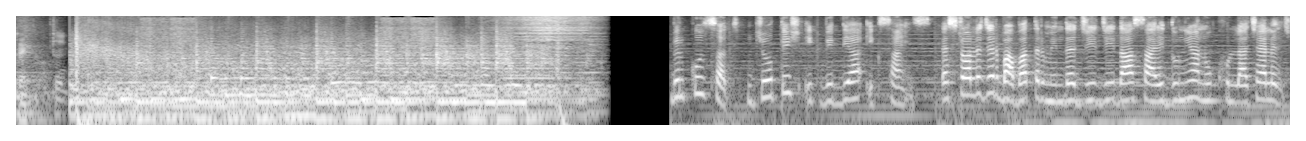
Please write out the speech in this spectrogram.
ਦਿੱਤਾ। ਬਿਲਕੁਲ ਸੱਚ ਜੋਤਿਸ਼ ਇੱਕ ਵਿਦਿਆ ਇੱਕ ਸਾਇੰਸ ਐਸਟ੍ਰੋਲੋਜਰ ਬਾਬਾ ਧਰਮਿੰਦਰ ਜੀ ਜੀ ਦਾ ਸਾਰੀ ਦੁਨੀਆ ਨੂੰ ਖੁੱਲਾ ਚੈਲੰਜ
